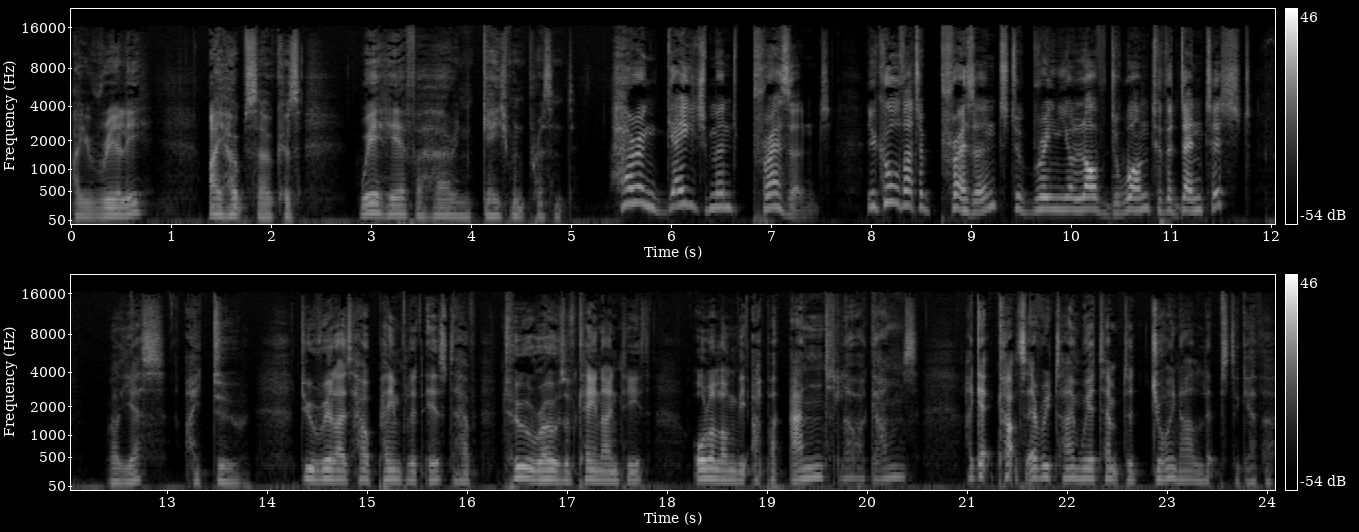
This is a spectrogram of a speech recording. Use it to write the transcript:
Are you really? I hope so, 'cause we're here for her engagement present. Her engagement present? You call that a present to bring your loved one to the dentist? Well, yes, I do. Do you realize how painful it is to have two rows of canine teeth all along the upper and lower gums? I get cuts every time we attempt to join our lips together.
